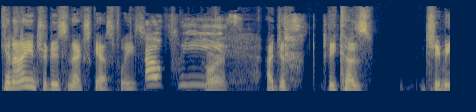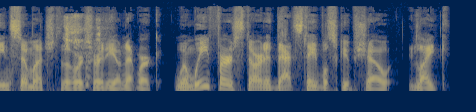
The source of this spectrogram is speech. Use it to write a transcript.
can I introduce the next guest, please? Oh, please. course. I just because she means so much to the Horse Radio Network. When we first started that Stable Scoop show, like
